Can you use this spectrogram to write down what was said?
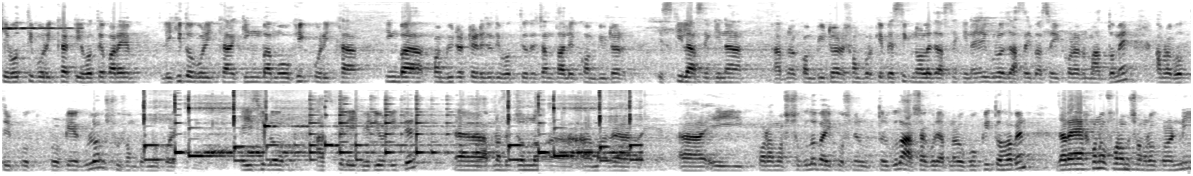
সেই ভর্তি পরীক্ষাটি হতে পারে লিখিত পরীক্ষা কিংবা মৌখিক পরীক্ষা কিংবা কম্পিউটার ট্রেডে যদি ভর্তি হতে চান, তাহলে কম্পিউটার স্কিল আছে কি না আপনার কম্পিউটার সম্পর্কে বেসিক নলেজ আছে কিনা, এগুলো যাচাই বাছাই করার মাধ্যমে আমরা ভর্তির প্রক্রিয়াগুলো সুসম্পন্ন করে থাকি। এই ছিল আজকের এই ভিডিওটিতে। আপনাদের জন্য আমার এই পরামর্শগুলো বা এই প্রশ্নের উত্তরগুলো আশা করি আপনারা উপকৃত হবেন। যারা এখনও ফর্ম সংগ্রহ করেননি,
